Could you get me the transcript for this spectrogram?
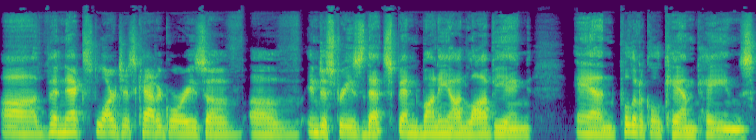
uh, the next largest categories of, of industries that spend money on lobbying and political campaigns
